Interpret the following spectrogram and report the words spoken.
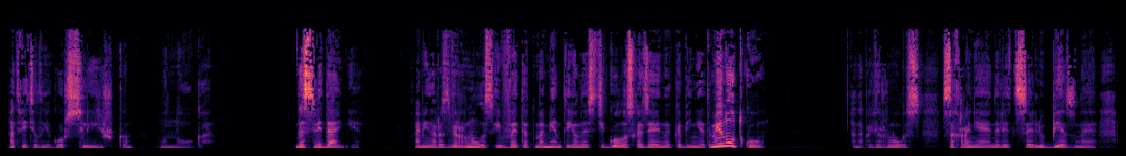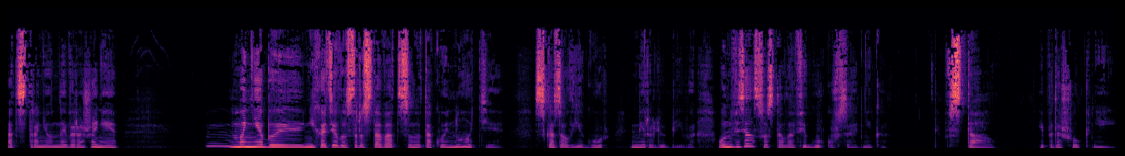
ответил Егор, — слишком много. До свидания. Амина развернулась, и в этот момент ее настиг голос хозяина кабинета. «Минутку!» Она повернулась, сохраняя на лице любезное, отстраненное выражение. «Мне бы не хотелось расставаться на такой ноте», — сказал Егор миролюбиво. Он взял со стола фигурку всадника, встал и подошел к ней.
